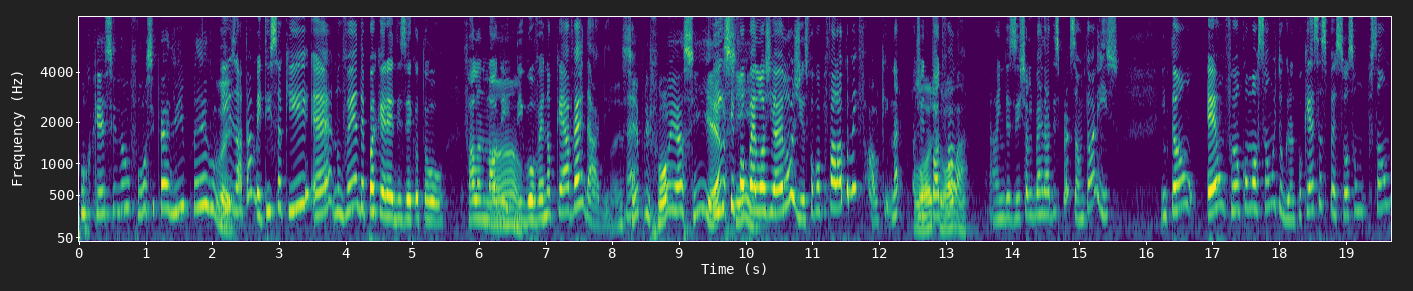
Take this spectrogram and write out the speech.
porque se não fosse, perdia o emprego, velho. Exatamente. Isso aqui é. Não venha depois querer dizer que eu estou falando mal de, de governo, porque é a verdade. né? Sempre foi, é assim, e E é assim. se for para elogiar, eu elogio. Se for para falar, eu também falo. Que, né? A gente Lógico, pode falar. óbvio. Ainda existe a liberdade de expressão. Então é isso. Então, é um, foi uma comoção muito grande, porque essas pessoas são, são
